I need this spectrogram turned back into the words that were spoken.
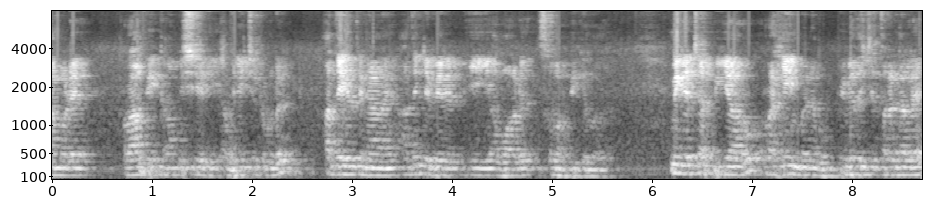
നമ്മുടെ റാഫി കാമ്പശ്ശേരി അഭിനയിച്ചിട്ടുണ്ട്. അദ്ദേഹത്തിനാണ് അതിന്റെ പേരിൽ ഈ അവാർഡ് സമർപ്പിക്കുന്നത്. മികച്ച പി ആർ റഹീം ബനവും വിവിധ ചിത്രങ്ങളെ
